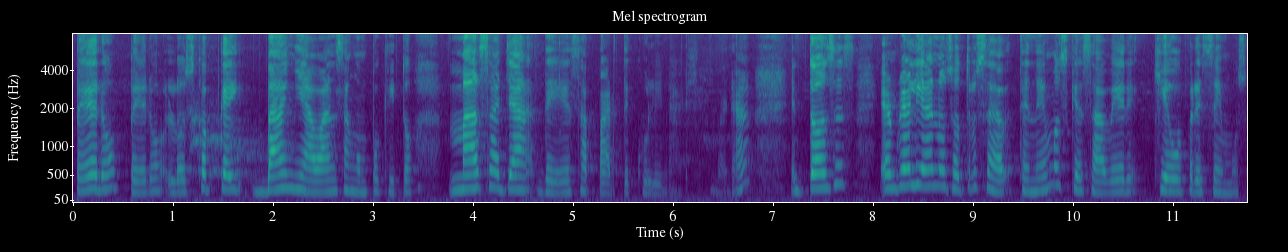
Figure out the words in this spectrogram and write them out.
Pero, pero los cupcakes van y avanzan un poquito más allá de esa parte culinaria. ¿verdad? Entonces, en realidad nosotros tenemos que saber qué ofrecemos.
